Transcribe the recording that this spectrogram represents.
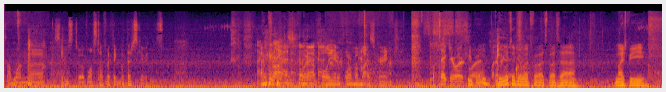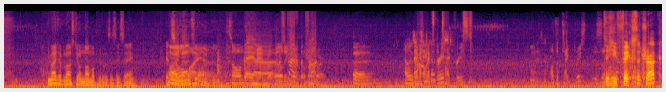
Someone uh, seems to have lost everything but their skivvies. I promise wearing a full uniform on my screen. We'll take your word for Okay, it. Whatever we will take your word for it, but uh, might be. You might have lost your normal pillows, as they say. It's Alright, all lads, my, uh, it's all in the Hey, command uh, mobility who's the vehicle. Don't truck? worry. Uh, That looks like a tech priest. Tech priest. Oh, the tech priest is. Did he fix the truck?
